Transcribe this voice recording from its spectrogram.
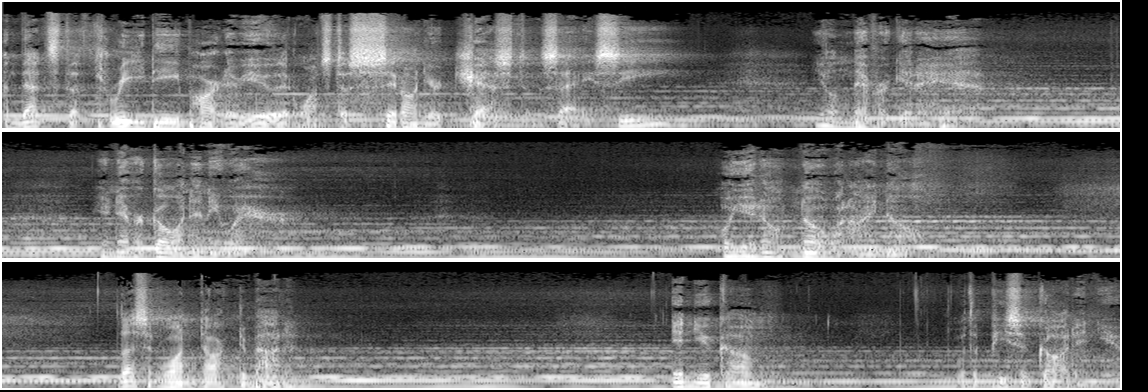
And that's the 3D part of you that wants to sit on your chest and say, See, you'll never get ahead. You're never going anywhere. Well, you don't know what I know. Lesson one talked about it. In you come with a piece of God in you.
